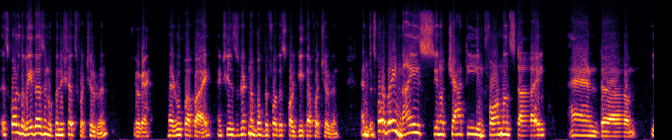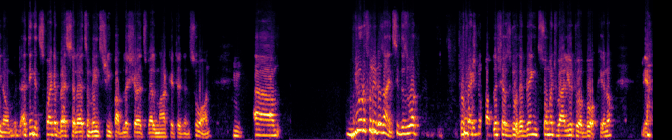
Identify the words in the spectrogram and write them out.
it's called The Vedas and Upanishads for Children. Okay. By Roopa Pai, and she has written a book before this called Gita for Children, and mm-hmm. it's got a very nice, you know, chatty, informal style, and um, you know, I think it's quite a bestseller. It's a mainstream publisher. It's well marketed and so on. Mm. Um, beautifully designed. See, this is what professional publishers do. They bring so much value to a book, you know. Yeah.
